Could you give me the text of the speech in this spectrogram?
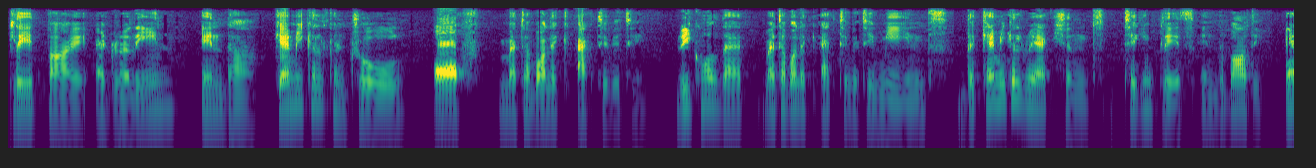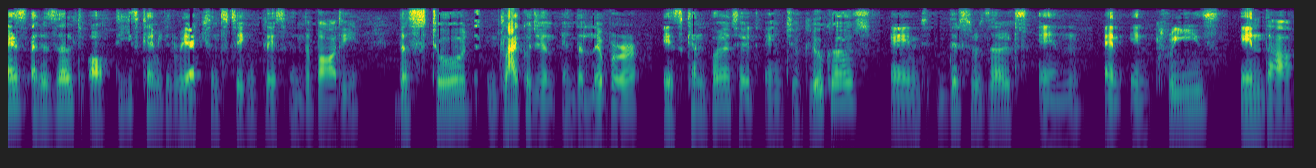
played by adrenaline in the chemical control of metabolic activity. Recall that metabolic activity means the chemical reactions taking place in the body. As a result of these chemical reactions taking place in the body, the stored glycogen in the liver is converted into glucose and this results in an increase in the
